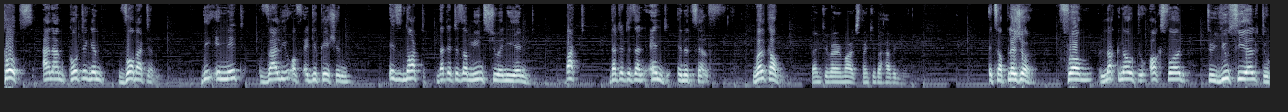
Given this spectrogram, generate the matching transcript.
quotes, and I'm quoting him verbatim the innate value of education is not that it is a means to any end, but that it is an end in itself. Welcome. Thank you very much. Thank you for having me. It's a pleasure. From Lucknow to Oxford to UCL to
